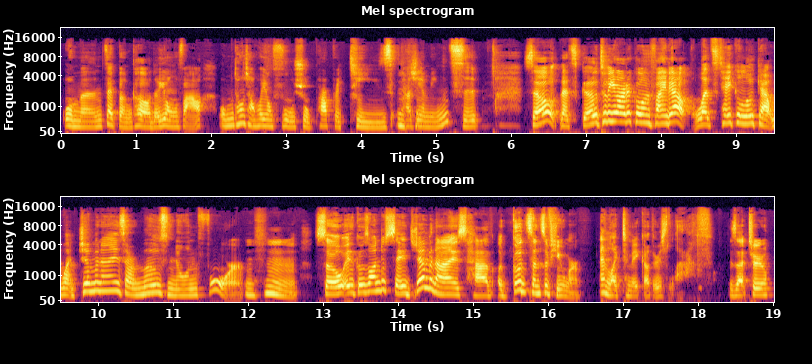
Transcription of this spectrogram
我们在本课的用法哦，我们通常会用复数 properties，它是一个名词。So let's go to the article and find out. Let's take a look at what Geminis are most known for. hmm. So it goes on to say Geminis have a good sense of humor and like to make others laugh. Is that true?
